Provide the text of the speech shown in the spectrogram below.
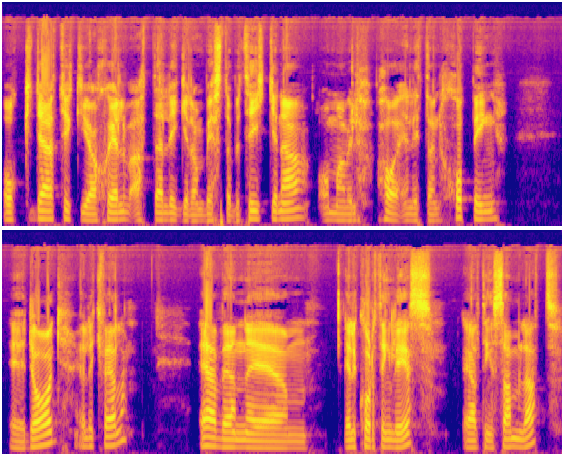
Och där tycker jag själv att där ligger de bästa butikerna om man vill ha en liten shoppingdag eh, eller kväll. Även eh, El Corte Inglés är allting samlat.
